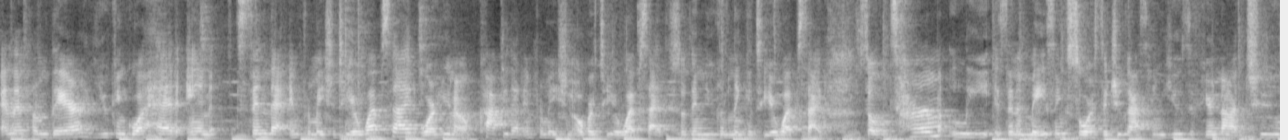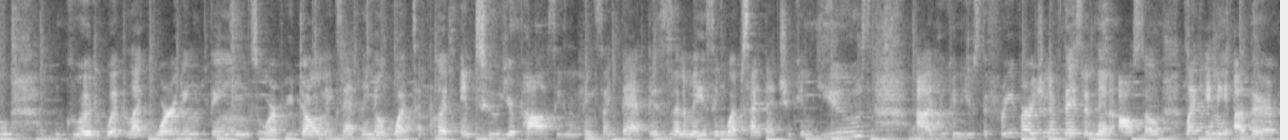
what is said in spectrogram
And then from there you can go ahead and send that information to your website or you know copy that information over to your website. So then you can link it to your website. So termly is an amazing source that you guys can use if you're not too good with like wording things or if you don't exactly know what to put into your policies and things like that. This is an amazing website that you can use. Uh, you can use the free version of this. And then also like any other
